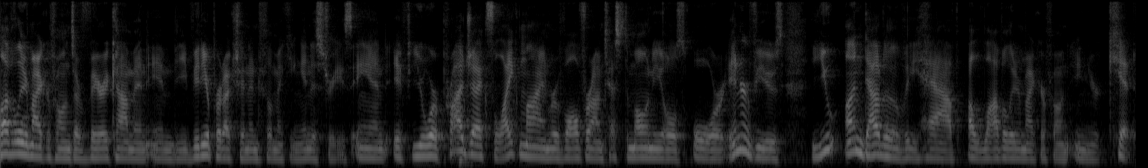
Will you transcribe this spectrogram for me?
Lavalier microphones are very common in the video production and filmmaking industries, and if your projects like mine revolve around testimonials or interviews, you undoubtedly have a lavalier microphone in your kit.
